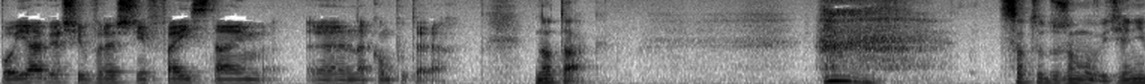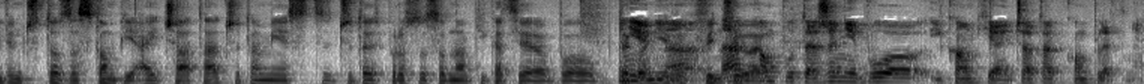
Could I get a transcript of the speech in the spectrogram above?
pojawia się wreszcie FaceTime e, na komputerach. no tak. Co tu dużo mówić? Ja nie wiem, czy to zastąpi iChata, czy tam jest, czy to jest po prostu osobna aplikacja, bo tego nie, na, wychwyciłem. na komputerze nie było ikonki iChata kompletnie.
